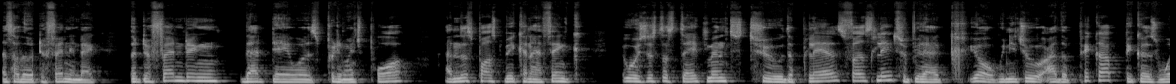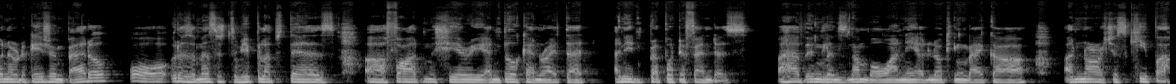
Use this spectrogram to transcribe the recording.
that's how they were defending. Like the defending that day was pretty much poor. And this past weekend, I think it was just a statement to the players, firstly, to be like, yo, we need to either pick up because we're in a relegation battle, or it is a message to people upstairs, uh, Farhad Moshiri and Bill Kenwright that I need proper defenders. I have England's number one here looking like uh, a Norwich's keeper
